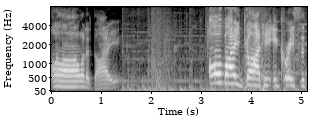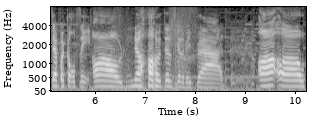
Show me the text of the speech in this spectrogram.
Oh, I want to die. Oh my god, he increased the difficulty. Oh no, this is gonna be bad. Uh-oh.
